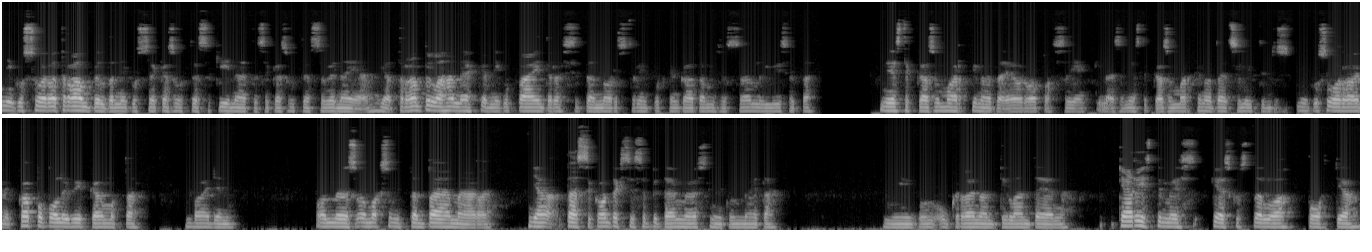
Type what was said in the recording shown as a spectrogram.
niin kuin suoraan Trumpilta niin kuin sekä suhteessa Kiinaan että sekä suhteessa Venäjään. Ja Trumpillahan ehkä niin kuin pääintressi tämän Nord Stream-putken kaatamisessa oli lisätä nestekaasumarkkinoita Euroopassa, jenkkiläisen nestekaasumarkkinoita, että se liittyy niin kuin suoraan kappapolitiikkaan, mutta Biden on myös omaksunut tämän päämäärän. Ja tässä kontekstissa pitää myös niin kuin näitä niin kuin Ukrainan tilanteen kärjistymiskeskustelua pohtia.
